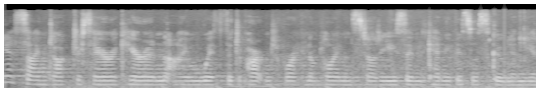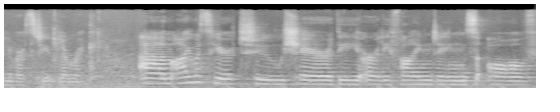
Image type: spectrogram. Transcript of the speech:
Yes, I'm Dr. Sarah Kieran. I'm with the Department of Work and Employment Studies in the Kemmy Business School in the University of Limerick. Um, I was here to share the early findings of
